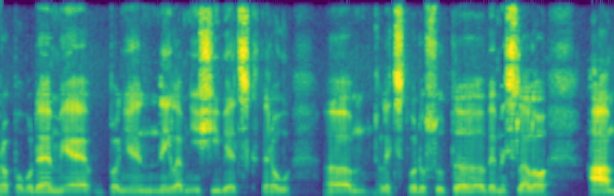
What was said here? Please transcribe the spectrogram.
ropovodem je úplně nejlevnější věc, kterou eh, lidstvo dosud vymyslelo. A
